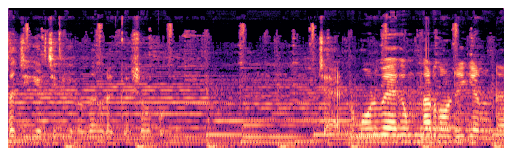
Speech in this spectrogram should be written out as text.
സജ്ജീകരിച്ചിരിക്കുന്നത് അവിടെയൊക്കെ ഷോപ്പ് ചേട്ടനും മോൾ വേഗം നടന്നുകൊണ്ടിരിക്കുകയാണ്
